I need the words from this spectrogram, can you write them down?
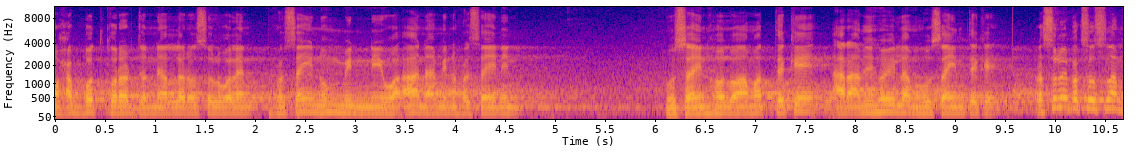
মহাব্বত করার জন্য আল্লাহ রসুল বলেন হুসাইন উম্মিন্নি ওয়া আনা মিন হুসাইনিন। হুসাইন হলো আমার থেকে আর আমি হইলাম হুসাইন থেকে। রসুল পাকসাল্লাম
